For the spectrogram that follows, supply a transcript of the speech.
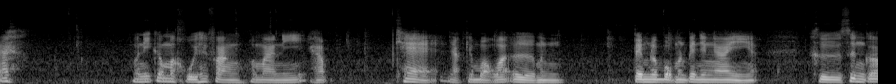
อะวันนี้ก็มาคุยให้ฟังประมาณนี้ครับ แค่อยากจะบอกว่า เออมันเต็มระบบมันเป็นยังไงอย่างเงี้ยคือซึ่งก็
